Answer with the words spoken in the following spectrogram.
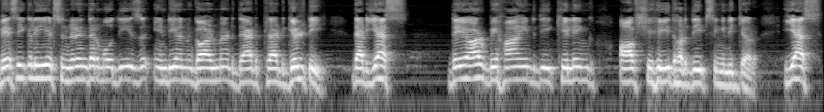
Basically, it's Narendra Modi's Indian government that pled guilty that yes, they are behind the killing of Shaheed Hardeep Singh Nijjar. Yes,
